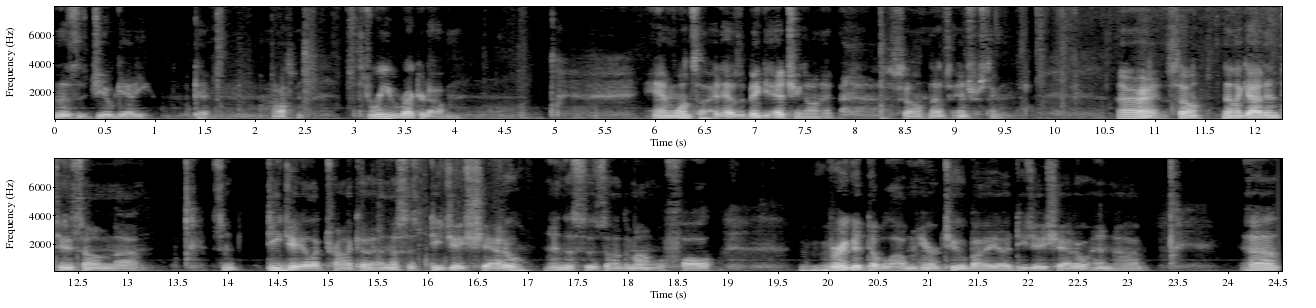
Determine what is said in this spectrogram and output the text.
and this is Geogaddi. Okay, awesome. Three record album, and one side has a big etching on it, so that's interesting. All right, so then I got into some uh, some DJ electronica, and this is DJ Shadow, and this is uh, The Mountain Will Fall. Very good double album here too by uh, DJ Shadow, and uh,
